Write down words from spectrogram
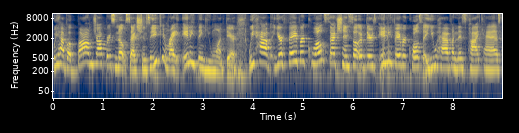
We have a bomb droppers note section, so you can write anything you want there. We have your favorite quote section. So, if there's any favorite quotes that you have on this podcast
